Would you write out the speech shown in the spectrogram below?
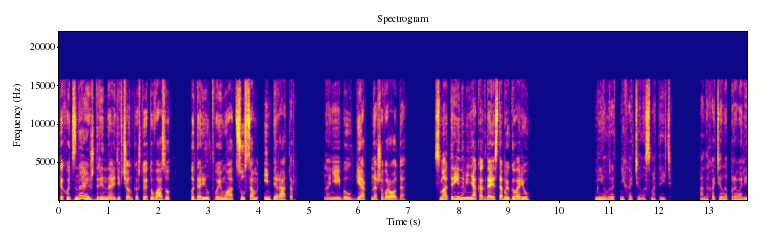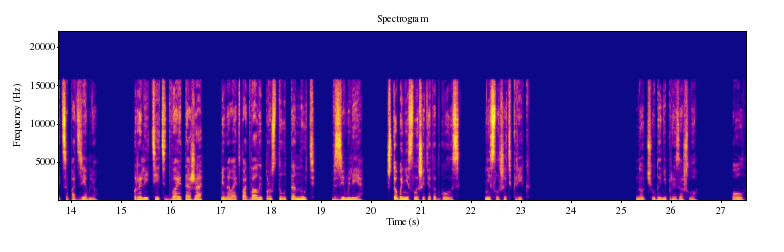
Ты хоть знаешь, дрянная девчонка, что эту вазу подарил твоему отцу сам император? На ней был герб нашего рода. Смотри на меня, когда я с тобой говорю!» Милред не хотела смотреть. Она хотела провалиться под землю, пролететь два этажа, миновать подвал и просто утонуть в земле, чтобы не слышать этот голос, не слышать крик. Но чуда не произошло. Пол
